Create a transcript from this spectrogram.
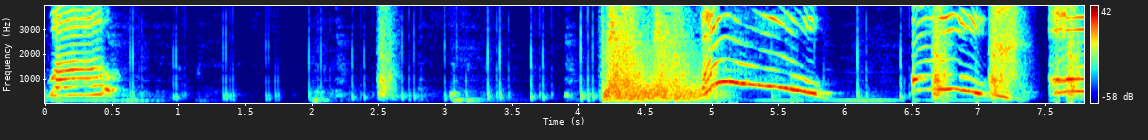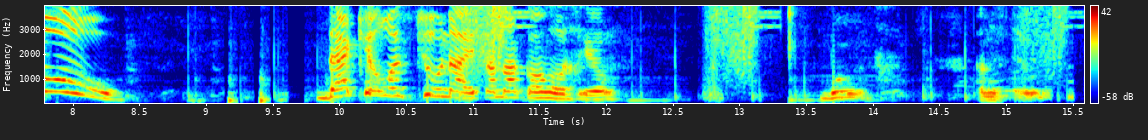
Well. Oh! Oh! Oh! That kill was too nice. I'm not gonna hold you. Boom. I'm stupid.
